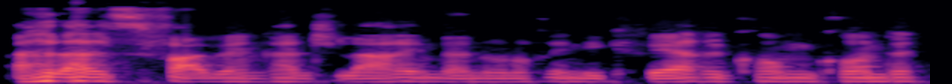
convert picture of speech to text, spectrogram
also als Fabian Cancellara ihm dann nur noch in die Quere kommen konnte.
